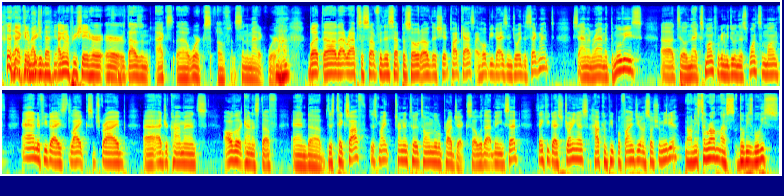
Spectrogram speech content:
Yeah, I can imagine that, yeah. I can appreciate her her thousand acts uh, works of cinematic work. Uh-huh. But uh, that wraps us up for this episode of the Shit Podcast. I hope you guys enjoyed the segment. Sam and Ram at the movies. Uh, till next month, we're going to be doing this once a month. And if you guys like, subscribe, uh, add your comments, all that kind of stuff. And uh, this takes off. This might turn into its own little project. So, with that being said, thank you guys for joining us. How can people find you on social media? On Instagram as Doobies Boobies.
